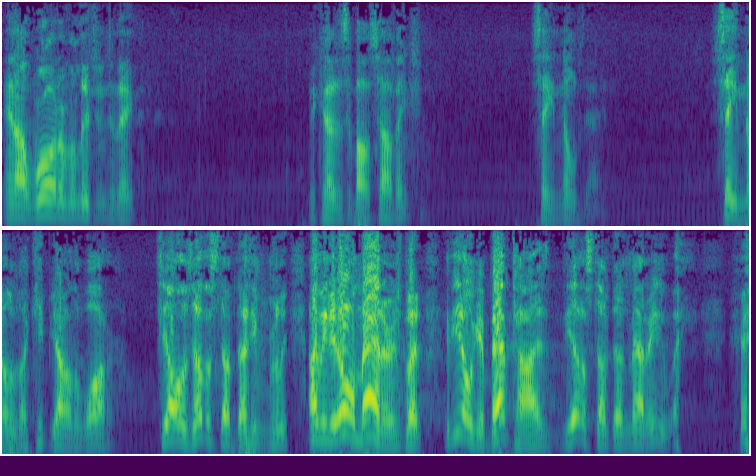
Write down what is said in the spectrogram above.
in our world of religion today? Because it's about salvation. Satan knows that. Satan knows I keep you out of the water. See, all this other stuff doesn't even really, I mean, it all matters, but if you don't get baptized, the other stuff doesn't matter anyway.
